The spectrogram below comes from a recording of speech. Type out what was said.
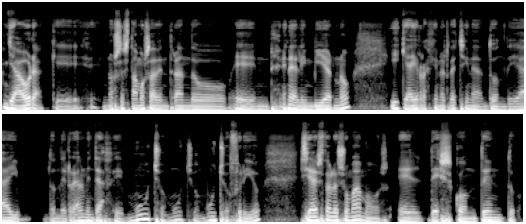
Y ahora que nos estamos adentrando en, el invierno y que hay regiones de China donde hay donde realmente hace mucho, mucho, mucho frío, si a esto le sumamos el descontento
